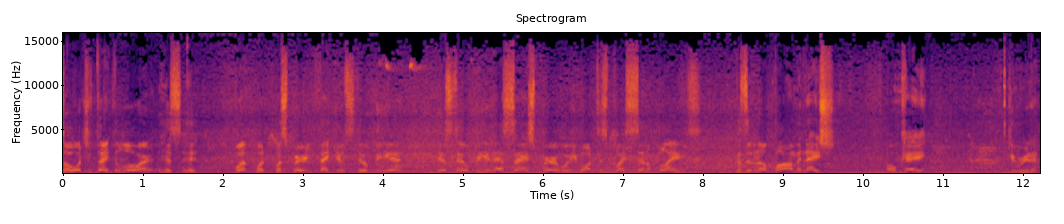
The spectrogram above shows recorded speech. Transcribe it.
So what you think the Lord, his, his what, what, what spirit you think he'll still be in? He'll still be in that same spirit where he want this place set ablaze. Because it's an abomination. Okay? Keep reading.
